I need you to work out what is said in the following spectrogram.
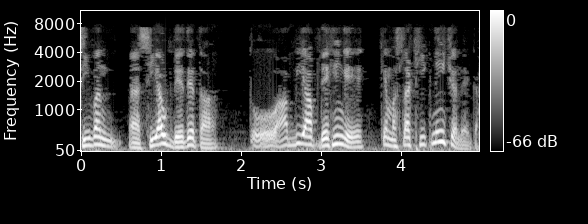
سی ون سی آؤٹ دے دیتا، تو آپ بھی آپ دیکھیں گے کہ مسئلہ ٹھیک نہیں چلے گا.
